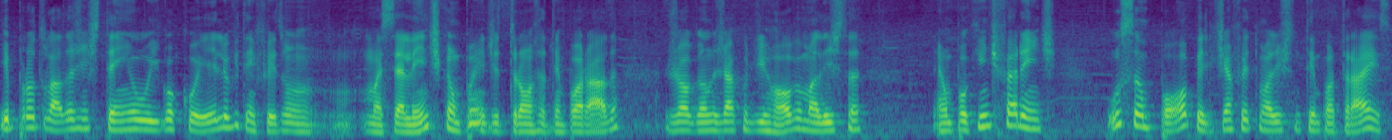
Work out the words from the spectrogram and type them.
E por outro lado, a gente tem o Igor Coelho, que tem feito um, uma excelente campanha de Tron essa temporada, jogando já com o Jim Hova, uma lista é um pouquinho diferente. O Sampop, ele tinha feito uma lista um tempo atrás,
